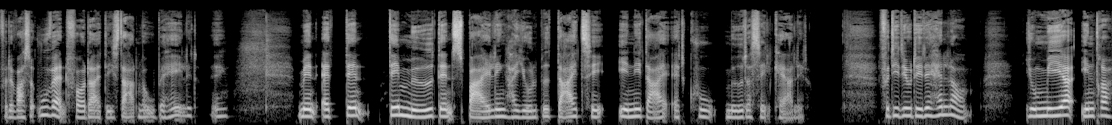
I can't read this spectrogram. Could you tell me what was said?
for det var så uvandt for dig, at det i starten var ubehageligt. Ikke? Men at den, det møde, den spejling, har hjulpet dig til inde i dig at kunne møde dig selv kærligt. Fordi det er jo det, det handler om. Jo mere indre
